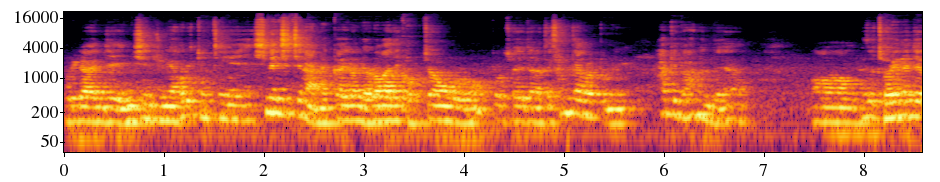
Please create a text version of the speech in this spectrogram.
우리가 이제 임신 중에 허리 통증이 심해지지는 않을까 이런 여러 가지 걱정으로 또 저희들한테 상담을 보내 하기도 하는데요. 어, 그래서 저희는 이제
